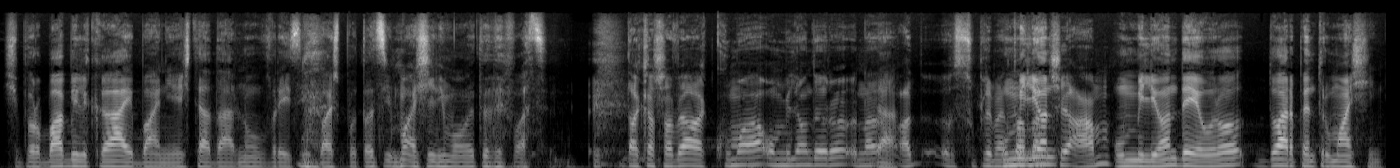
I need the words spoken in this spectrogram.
Și probabil că ai banii ăștia, dar nu vrei să-i bași pe toți în mașini în momentul de față. Dacă aș avea acum un milion de euro în Da. da. suplimentar Un milion- la ce am, Un milion de euro doar pentru mașini.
